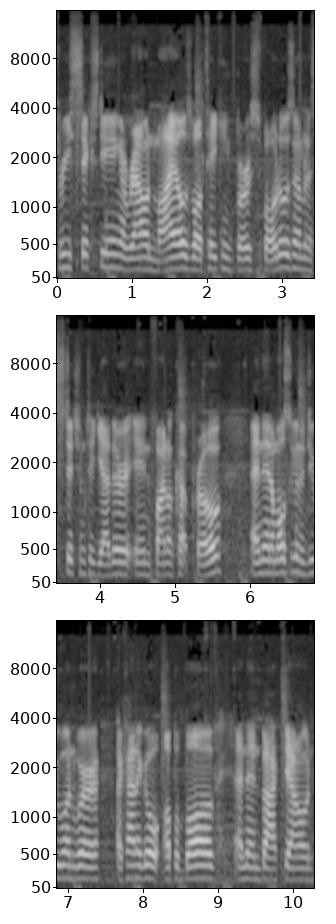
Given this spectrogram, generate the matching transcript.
360ing around Miles while taking burst photos and I'm gonna stitch them together in Final Cut Pro. And then I'm also gonna do one where I kind of go up above and then back down,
